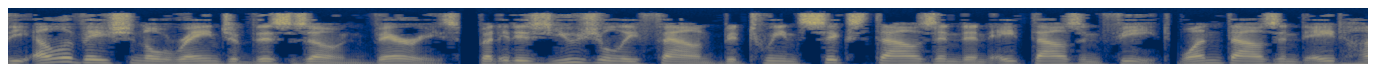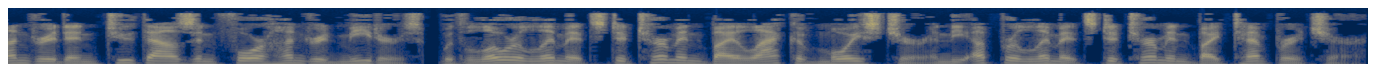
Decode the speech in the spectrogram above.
The elevational range of this zone varies, but it is usually found between 6,000 and 8,000 feet 1,800 and 2,400 meters, with lower limits determined by lack of moisture and the upper limits determined by temperature.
